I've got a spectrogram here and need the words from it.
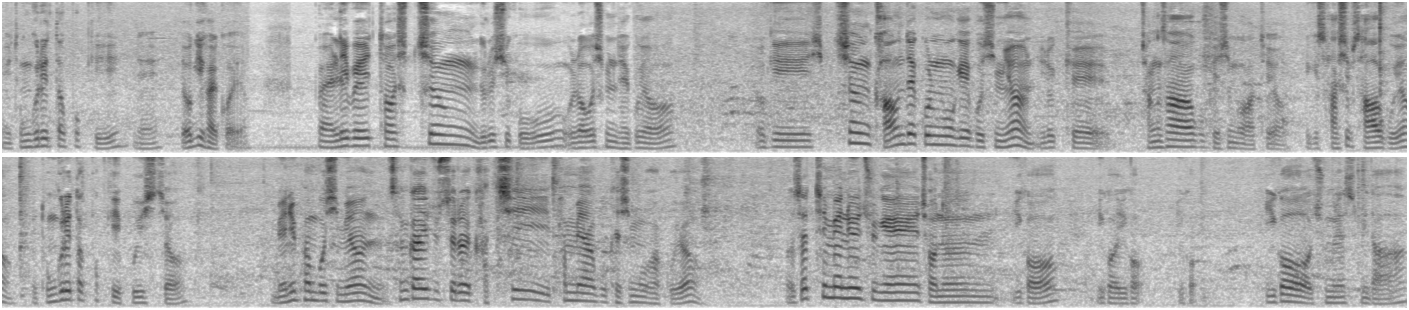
여기 동그리 떡볶이 네 여기 갈 거예요. 그 엘리베이터 10층 누르시고 올라오시면 되고요. 여기 10층 가운데 골목에 보시면 이렇게 장사하고 계신 것 같아요. 여기 44호고요. 동그리 떡볶이 보이시죠? 메뉴판 보시면 생과일 주스를 같이 판매하고 계신 것 같고요. 어, 세트 메뉴 중에 저는 이거, 이거, 이거, 이거, 이거 주문했습니다.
